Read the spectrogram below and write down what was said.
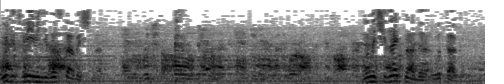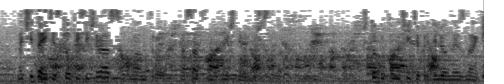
Будет времени достаточно. Но начинать надо вот так. Начитайте сто тысяч раз мантру на внешнего божества, чтобы получить определенные знаки.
